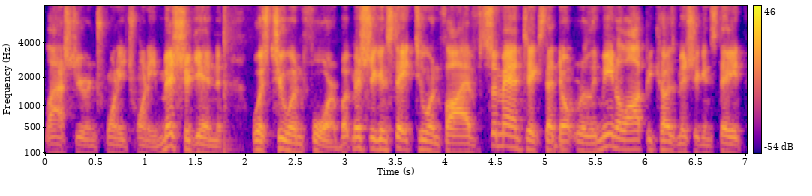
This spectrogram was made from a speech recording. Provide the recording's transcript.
last year in 2020. Michigan was two and four, but Michigan State two and five. Semantics that don't really mean a lot because Michigan State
